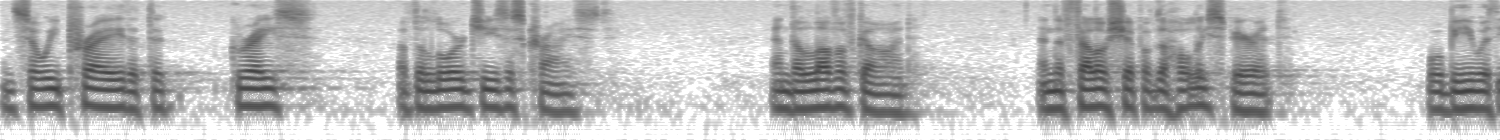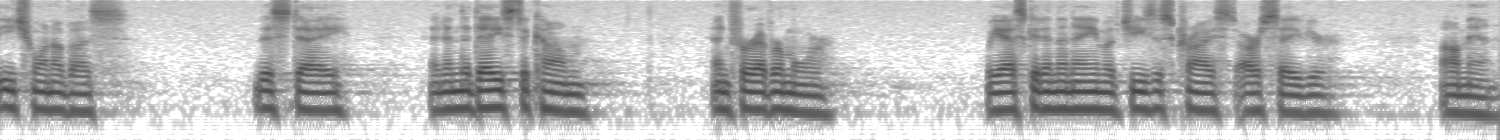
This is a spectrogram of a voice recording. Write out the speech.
And so we pray that the grace of the Lord Jesus Christ and the love of God and the fellowship of the Holy Spirit will be with each one of us this day and in the days to come and forevermore. We ask it in the name of Jesus Christ, our Savior. Amen.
